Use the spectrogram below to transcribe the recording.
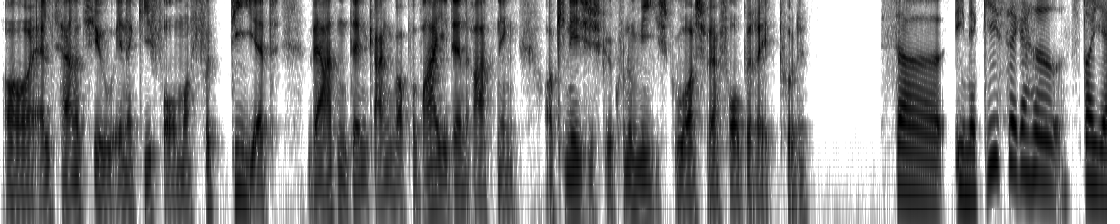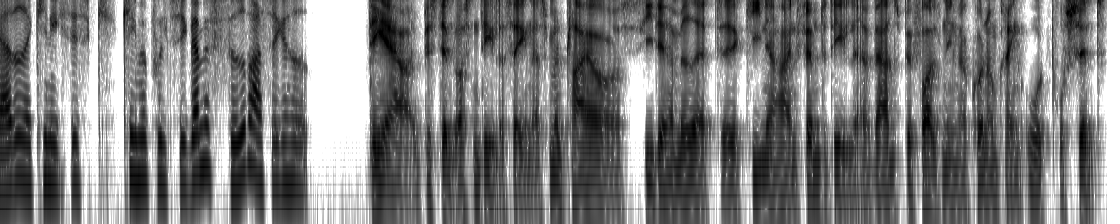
og alternative energiformer, fordi at verden dengang var på vej i den retning, og kinesisk økonomi skulle også være forberedt på det. Så energisikkerhed står hjertet af kinesisk klimapolitik. Hvad med fødevaresikkerhed? Det er bestemt også en del af sagen. Altså man plejer at sige det her med, at øh, Kina har en femtedel af verdens befolkning og kun omkring 8 procent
